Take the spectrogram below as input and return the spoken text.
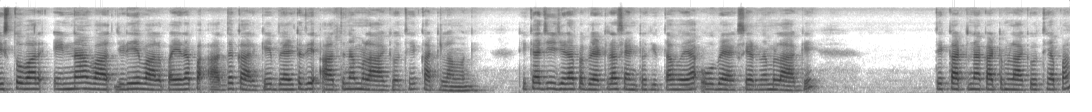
ਇਸ ਤੋਂ ਬਾਅਦ ਇਹਨਾਂ ਵਾਲ ਜਿਹੜੇ ਵਾਲ ਪਏ ਇਹਦਾ ਆਪਾਂ ਅੱਧ ਕਰਕੇ ਬੈਲਟ ਦੇ ਅੱਧ ਨਾਲ ਮਿਲਾ ਕੇ ਉੱਥੇ ਕੱਟ ਲਾਵਾਂਗੇ। ਠੀਕ ਹੈ ਜੀ, ਜਿਹੜਾ ਆਪਾਂ ਬੈਲਟ ਦਾ ਸੈਂਟਰ ਕੀਤਾ ਹੋਇਆ, ਉਹ ਬੈਕ ਸਾਈਡ ਨਾਲ ਮਿਲਾ ਕੇ ਤੇ ਕੱਟ ਨਾਲ ਕੱਟ ਮਿਲਾ ਕੇ ਉੱਥੇ ਆਪਾਂ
